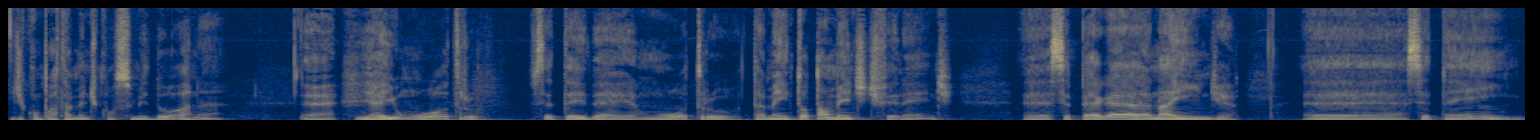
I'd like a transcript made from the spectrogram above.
de comportamento de consumidor, né? É. E aí um outro, você ter ideia, um outro também totalmente diferente, é, você pega na Índia, é, você tem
